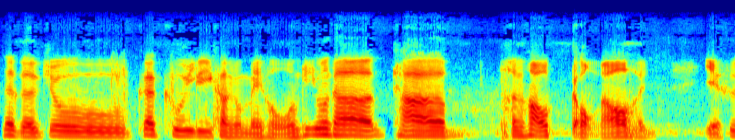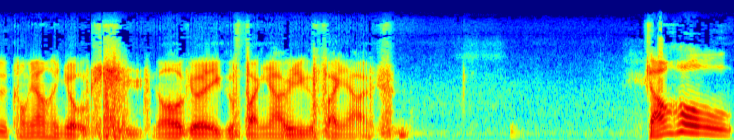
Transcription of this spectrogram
那个就在注意力上就没什么问题，因为它它很好懂，然后很也是同样很有趣，然后就一个翻下去，一个翻下去。然后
